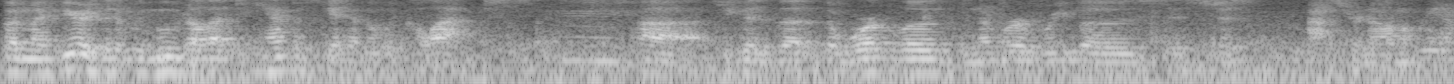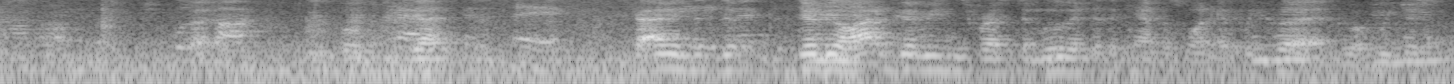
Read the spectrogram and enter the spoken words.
but my fear is that if we moved all that to campus GitHub, it would collapse. Uh, because the, the workloads, the number of repos is just astronomical. We don't have We'll talk. well, Yeah, I was gonna say. I mean, th- th- there'd be a lot of good reasons for us to move it to the campus one if we could, but we just,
